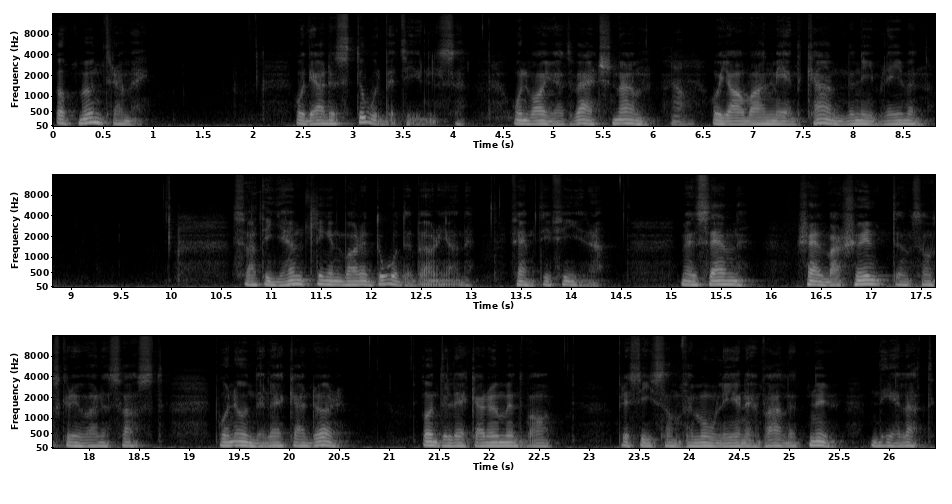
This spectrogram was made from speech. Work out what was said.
uppmuntra mig. Och det hade stor betydelse. Hon var ju ett världsnamn ja. och jag var en medkand, nybliven. Så att egentligen var det då det började, 54. Men sen själva skylten som skruvades fast på en underläkardörr. Underläkarrummet var, precis som förmodligen är fallet nu, delat.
